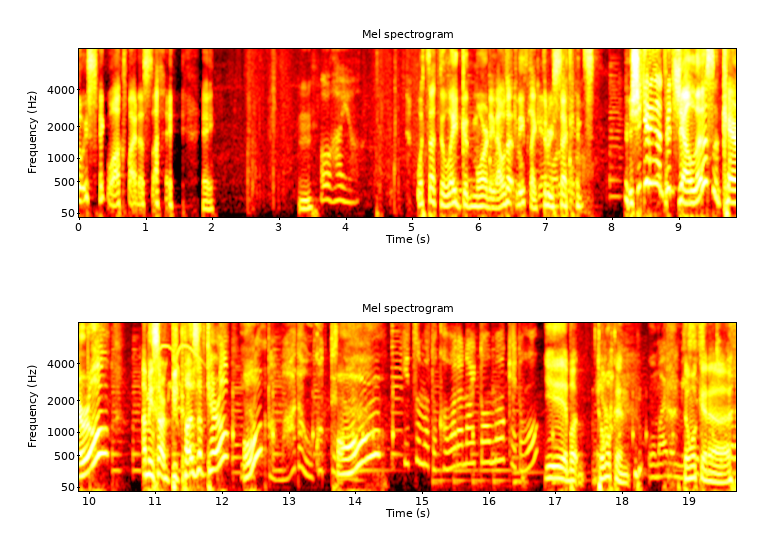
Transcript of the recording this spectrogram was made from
always like walks by the side. Hey. Mm. What's that delayed good morning? That was at least like three seconds. Is she getting a bit jealous, Carol? I mean, sorry, because of Carol? Oh? Oh? Yeah, but Tomo-chan Tomo-chan uh,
